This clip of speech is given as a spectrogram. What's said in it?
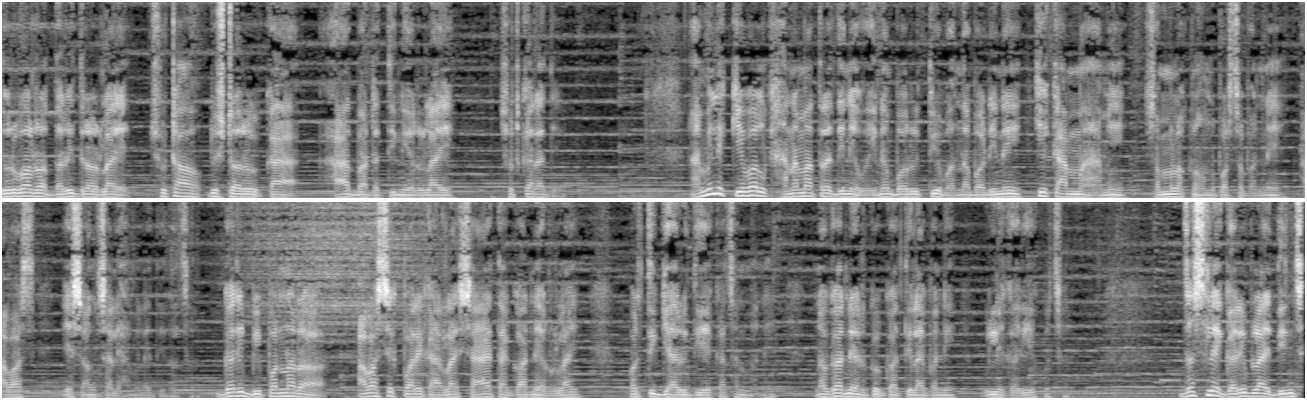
दुर्बल र दरिद्रहरूलाई छुटाओ दुष्टहरूका हातबाट तिनीहरूलाई छुटकारा दियो हामीले केवल खाना मात्र दिने होइन बरु त्यो भन्दा बढी नै के काममा हामी संलग्न हुनुपर्छ भन्ने आवाज यस अंशले हामीलाई दिँदछ। गरिब विपन्न र आवश्यक परेकाहरूलाई सहायता गर्नेहरूलाई प्रतिज्ञाहरू दिएका छन् भने नगर्नेहरूको गतिलाई पनि उल्लेख गरिएको छ। जसले गरिबलाई दिन्छ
